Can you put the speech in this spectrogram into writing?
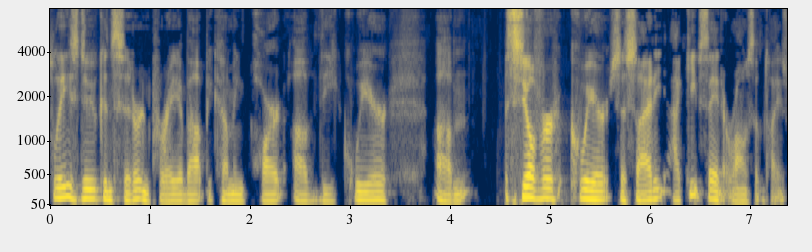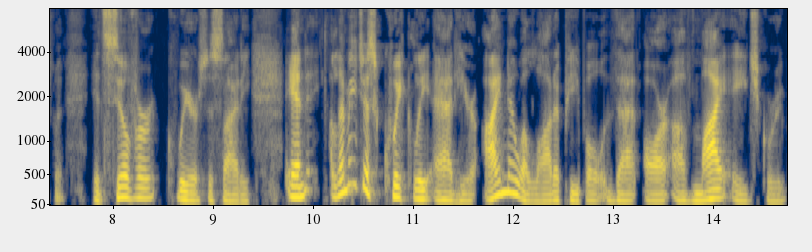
please do consider and pray about becoming part of the queer. Um, Silver Queer Society. I keep saying it wrong sometimes, but it's Silver Queer Society. And let me just quickly add here I know a lot of people that are of my age group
